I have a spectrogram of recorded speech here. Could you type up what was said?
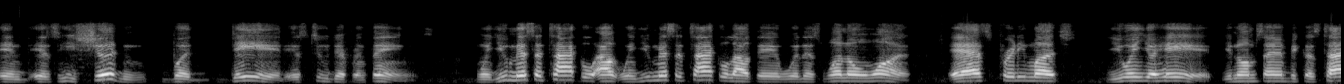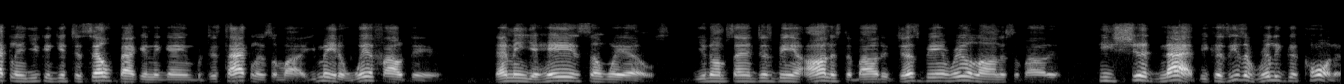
And is he shouldn't, but did is two different things. When you miss a tackle out, when you miss a tackle out there when it's one on one, that's pretty much You in your head. You know what I'm saying? Because tackling, you can get yourself back in the game, but just tackling somebody, you made a whiff out there. That means your head's somewhere else. You know what I'm saying? Just being honest about it, just being real honest about it. He should not because he's a really good corner.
